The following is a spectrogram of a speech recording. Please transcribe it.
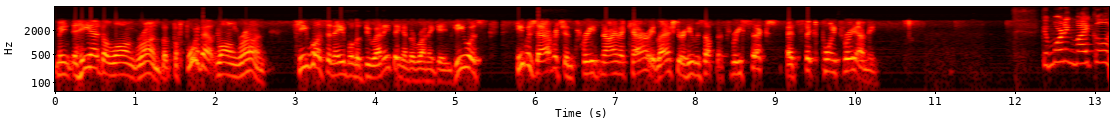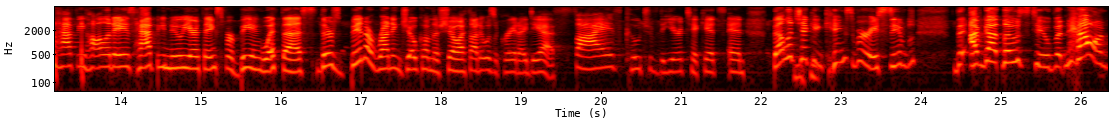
I mean, he had the long run, but before that long run, he wasn't able to do anything in the running game. He was he was averaging three nine a carry. Last year he was up to three six at six point three. I mean, Good morning, Michael. Happy holidays. Happy New Year. Thanks for being with us. There's been a running joke on the show. I thought it was a great idea. I have five Coach of the Year tickets, and Belichick and Kingsbury seemed. I've got those two, but now I'm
